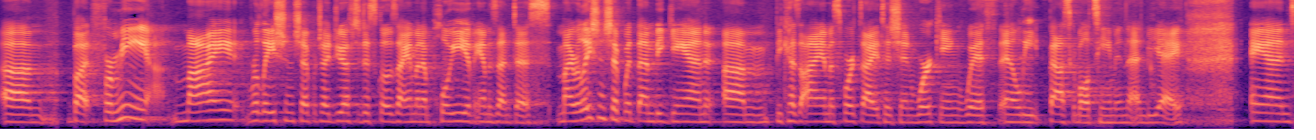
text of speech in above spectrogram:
Um, but for me, my relationship, which I do have to disclose, I am an employee of Amazentis. My relationship with them began um, because I am a sports dietitian working with an elite basketball team in the NBA. And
